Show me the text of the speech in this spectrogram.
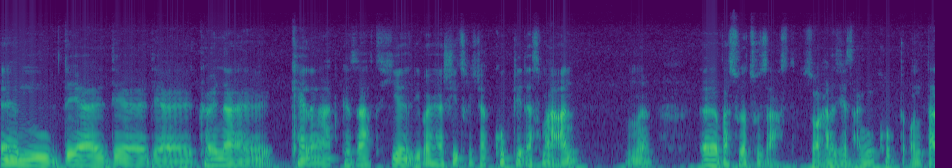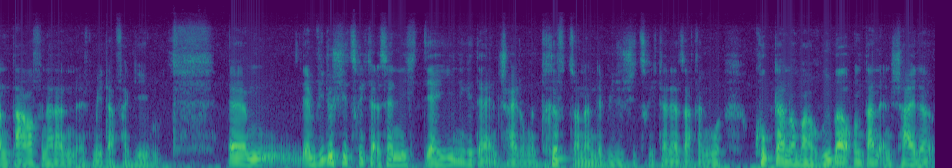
Ähm, der, der, der Kölner Keller hat gesagt, hier, lieber Herr Schiedsrichter, guck dir das mal an, ne, äh, was du dazu sagst. So hat er sich das angeguckt und dann daraufhin hat er einen Elfmeter vergeben. Ähm, der Videoschiedsrichter ist ja nicht derjenige, der Entscheidungen trifft, sondern der Videoschiedsrichter, der sagt dann nur, guck da nochmal rüber und dann entscheide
